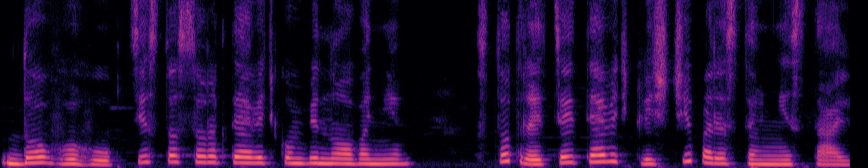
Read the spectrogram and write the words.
Довгогубці 149 комбіновані. 139 кліщі переставні сталь.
